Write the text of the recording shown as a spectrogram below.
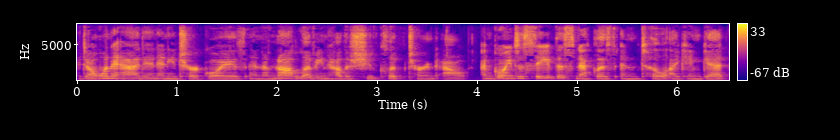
I don't wanna add in any turquoise and I'm not loving how the shoe clip turned out. I'm going to save this necklace until I can get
